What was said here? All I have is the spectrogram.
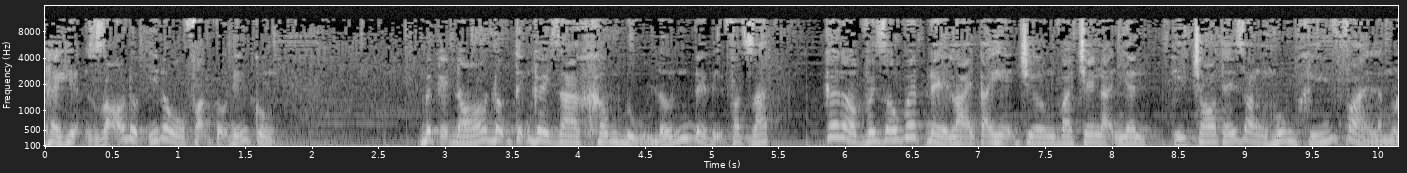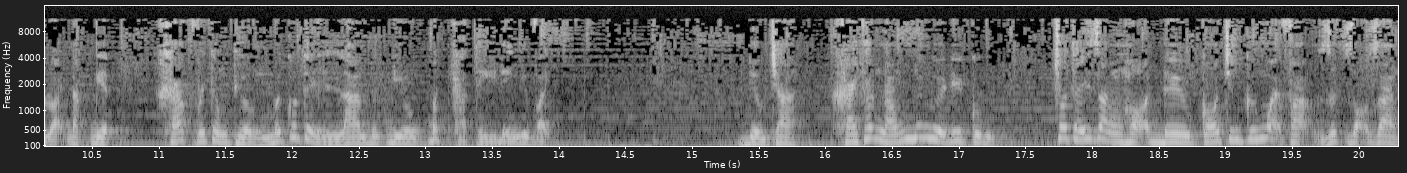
thể hiện rõ được ý đồ phạm tội đến cùng. Bên cạnh đó, động tĩnh gây ra không đủ lớn để bị phát giác. Kết hợp với dấu vết để lại tại hiện trường và trên nạn nhân thì cho thấy rằng hung khí phải là một loại đặc biệt, khác với thông thường mới có thể làm được điều bất khả thi đến như vậy. Điều tra, khai thác nóng những người đi cùng cho thấy rằng họ đều có chứng cứ ngoại phạm rất rõ ràng.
